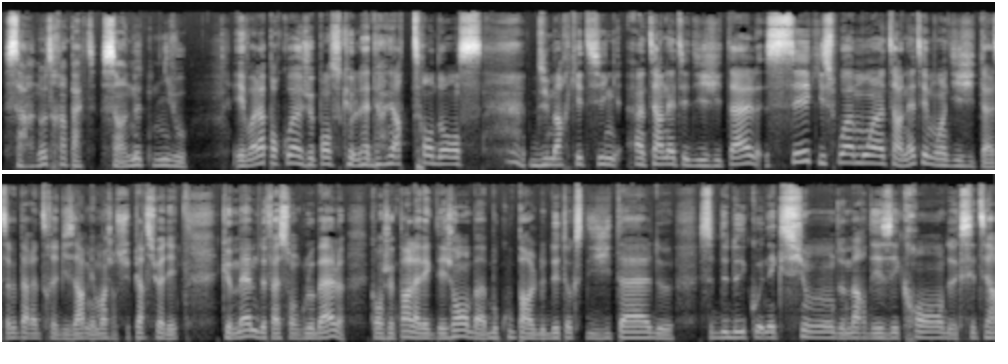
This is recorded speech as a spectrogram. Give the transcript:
ça a un autre impact, c'est un autre niveau. Et voilà pourquoi je pense que la dernière tendance du marketing internet et digital, c'est qu'il soit moins internet et moins digital. Ça peut paraître très bizarre, mais moi j'en suis persuadé que même de façon globale, quand je parle avec des gens, bah, beaucoup parlent de détox digital, de, déconnexion, de marre des écrans, etc.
